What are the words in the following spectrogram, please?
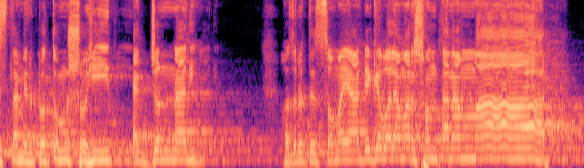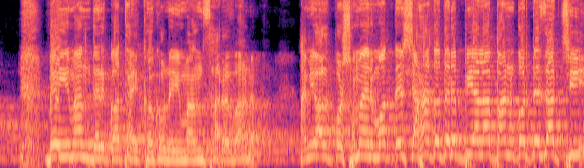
ইসলামের প্রথম শহীদ একজন নারী। হজরতের সময়া ডেকে বলে, আমার সন্তান আম্মার, বেঈমানদের কথায় কখনো ইমান সারবা না। আমি অল্প সময়ের মধ্যে শাহাদতের পিয়ালা পান করতে যাচ্ছি।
